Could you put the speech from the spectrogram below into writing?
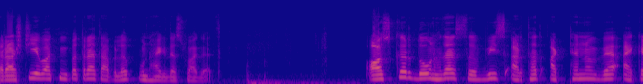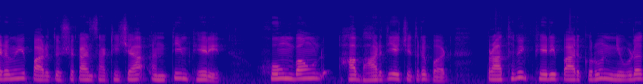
राष्ट्रीय बातमीपत्रात आपलं पुन्हा एकदा स्वागत. ऑस्कर दोन हजार सव्वीस अर्थात अठ्ठ्याण्णव्या अकॅडमी पारितोषिकांसाठीच्या अंतिम फेरीत होमबाउंड हा भारतीय चित्रपट प्राथमिक फेरी पार करून निवडक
